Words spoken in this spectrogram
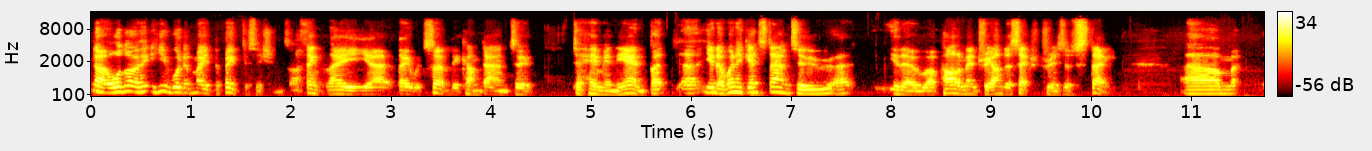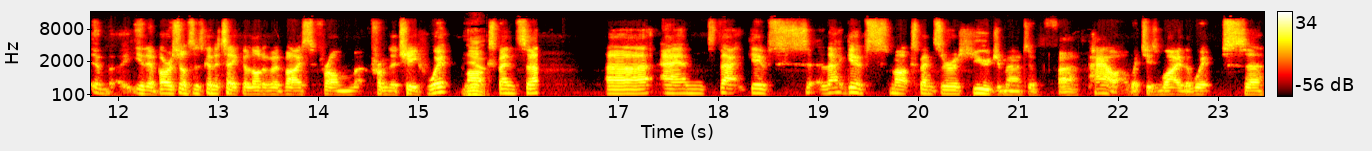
No, although he would have made the big decisions, I think they uh, they would certainly come down to to him in the end. But uh, you know, when it gets down to uh, you know uh, parliamentary undersecretaries of state, um, you know Boris Johnson's going to take a lot of advice from from the chief whip, Mark Yeah. Spencer, uh, and that gives that gives Mark Spencer a huge amount of uh, power, which is why the whips. Uh,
